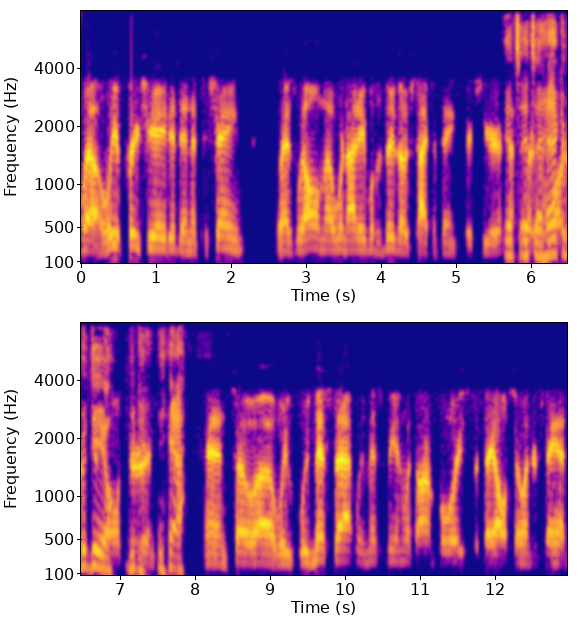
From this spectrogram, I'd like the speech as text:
Well, we appreciate it, and it's a shame. As we all know, we're not able to do those type of things this year. It's it's a heck of a deal. And, yeah. And so uh, we we miss that. We miss being with our employees, but they also understand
